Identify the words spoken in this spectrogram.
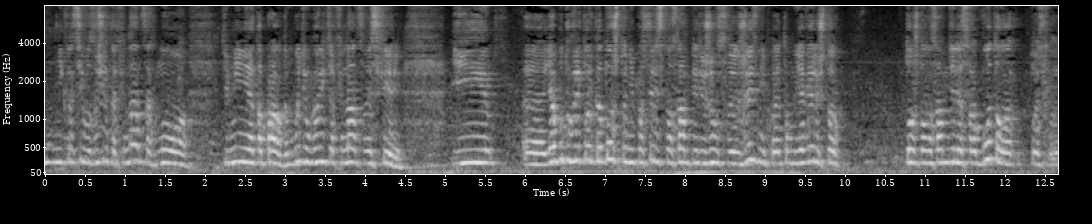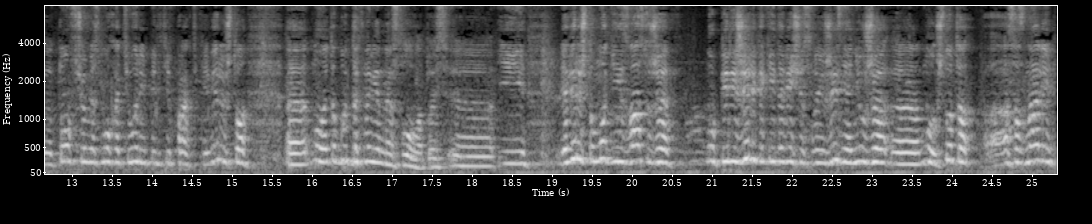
некрасиво звучит о финансах, но тем не менее это правда. Мы будем говорить о финансовой сфере. И э, я буду говорить только то, что непосредственно сам пережил в своей жизни, поэтому я верю, что то, что на самом деле сработало, то есть э, то, в чем я смог от теории перейти в практику. Я верю, что э, ну, это будет вдохновенное слово. То есть, э, и я верю, что многие из вас уже ну, пережили какие-то вещи в своей жизни, они уже э, ну, что-то осознали.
